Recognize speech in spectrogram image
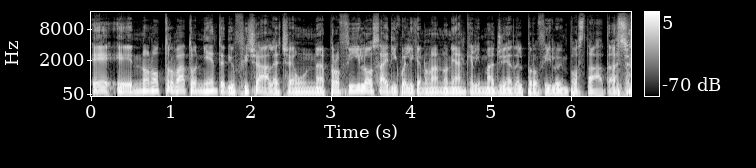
E, e, non ho trovato niente di ufficiale. C'è un profilo, sai, di quelli che non hanno neanche l'immagine del profilo impostata. Cioè...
